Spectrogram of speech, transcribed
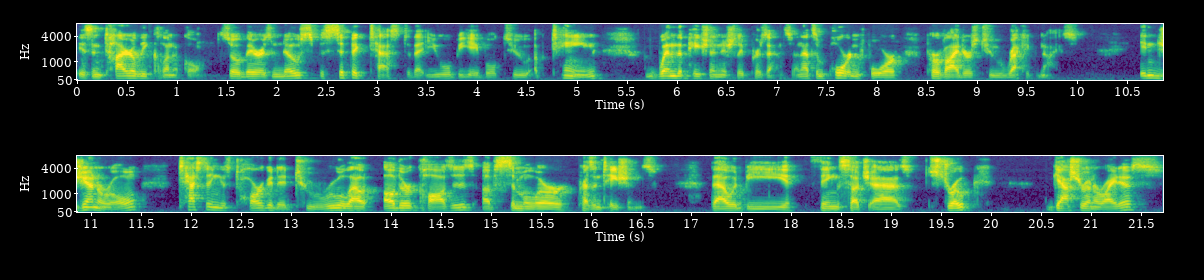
is entirely clinical. So there is no specific test that you will be able to obtain when the patient initially presents, and that's important for providers to recognize. In general, testing is targeted to rule out other causes of similar presentations. That would be things such as stroke, gastroenteritis,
